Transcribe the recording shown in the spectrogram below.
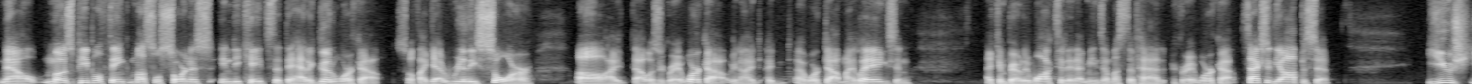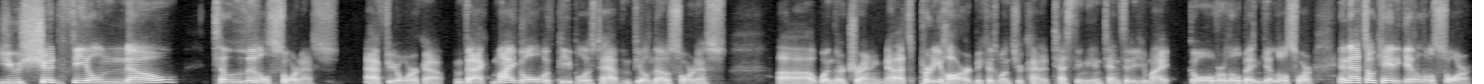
Now, most people think muscle soreness indicates that they had a good workout. So if I get really sore, oh, I that was a great workout. You know, I I, I worked out my legs and I can barely walk today. That means I must have had a great workout. It's actually the opposite. You you should feel no to little soreness after your workout. In fact, my goal with people is to have them feel no soreness uh, when they're training. Now that's pretty hard because once you're kind of testing the intensity, you might go over a little bit and get a little sore, and that's okay to get a little sore.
